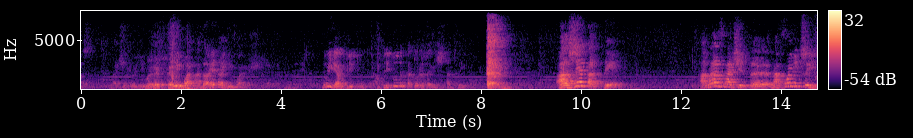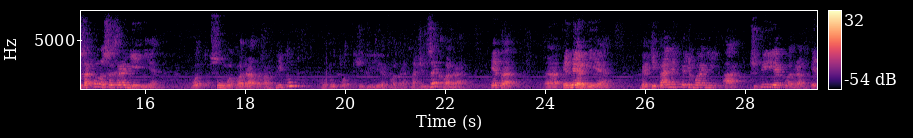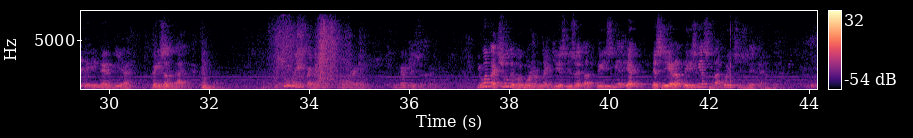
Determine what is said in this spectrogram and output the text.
Значит, колеба... да, это огибающая. Ну или амплитуда. Амплитуда, которая зависит от времени. А зета t, она, значит, э, находится из закона сохранения. Вот сумма квадратов амплитуд, вот тут вот 4 квадрат. Значит, z квадрат – это э, энергия вертикальных колебаний, а 4r квадрат – это энергия горизонтальных колебаний. И сумма их, конечно. Энергия сохраняется. И вот отсюда мы можем найти, если z от t изме- э, Если РТ известно, находится ZRT.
